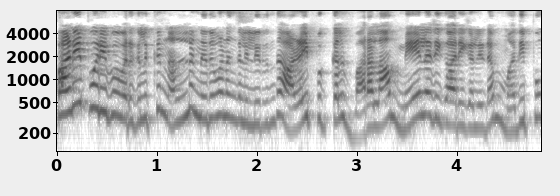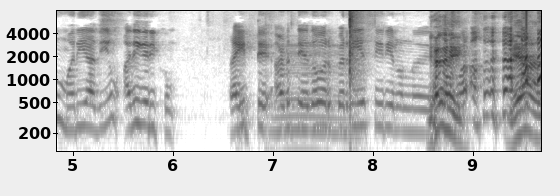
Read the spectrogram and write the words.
பணிபுரிபவர்களுக்கு நல்ல நிறுவனங்களில் இருந்து அழைப்புகள் வரலாம். மேலதிகாரிகளிடம் மதிப்பும் மரியாதையும் அதிகரிக்கும். ரைட்டு அடுத்து ஏதோ ஒரு பெரிய சீரியல் ஏய், ஏன்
